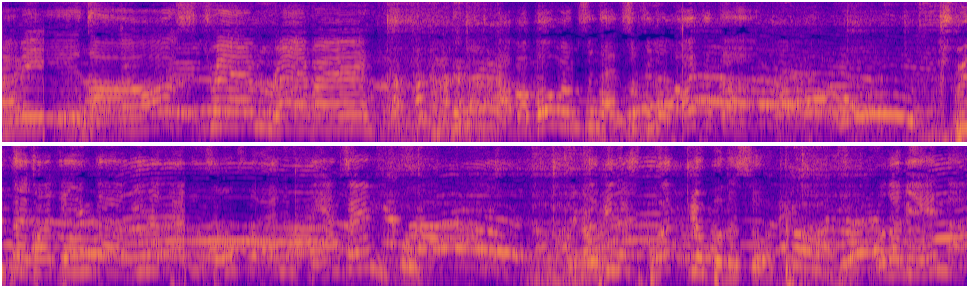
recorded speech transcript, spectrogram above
Immer wieder Austrian Rebel. Aber warum sind heute so viele Leute da? Spielt nicht heute irgendein Wiener Traditionsverein im Fernsehen? Der Wiener Sportclub oder so? Oder Vienna?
